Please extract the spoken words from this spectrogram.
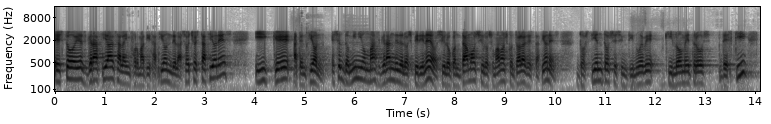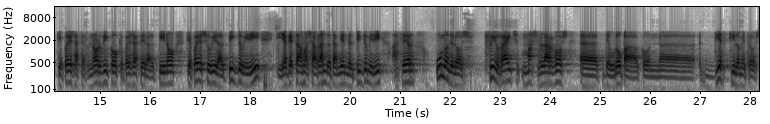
Esto es gracias a la informatización de las ocho estaciones y que, atención, es el dominio más grande de los Pirineos, si lo contamos, si lo sumamos con todas las estaciones. 269 kilómetros de esquí que puedes hacer nórdico, que puedes hacer alpino, que puedes subir al Pic du Midi y ya que estábamos hablando también del Pic du Midi, hacer uno de los free rides más largos eh, de Europa, con 10 eh, kilómetros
